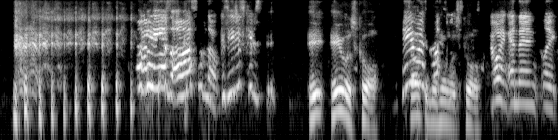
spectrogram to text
oh, he is awesome though because he just keeps he he was cool. he Talking was to him was cool. going. And then like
